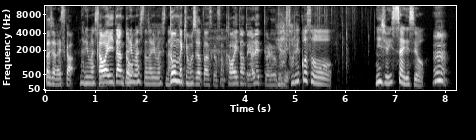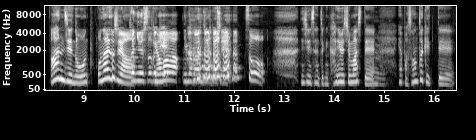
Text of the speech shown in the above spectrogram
たじゃないですか。なりました。可愛い担当なりました、なりました。どんな気持ちだったんですか？その可愛い担当やれって言われた時。それこそ、21歳ですよ。うん。アンジーのお同い年やん。加入した時今のアンジェル年。そう。22歳の時に加入しまして、うんやっぱその時って、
